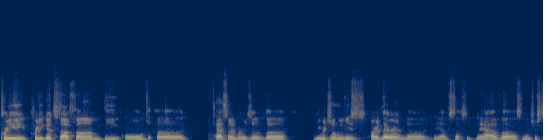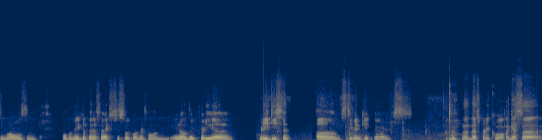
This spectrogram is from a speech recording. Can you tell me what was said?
pretty pretty good stuff. Um, the old uh, cast members of uh, the original movies are there, and uh, they have stuff. They have uh, some interesting roles, and all the makeup and effects just look wonderful. And you know they're pretty uh pretty decent um, Stephen King artists. Oh, That's pretty cool. I guess. Uh,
